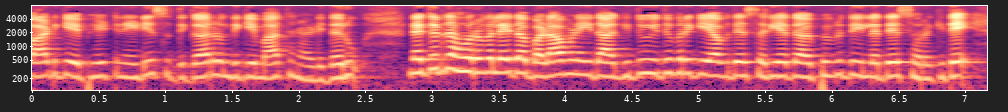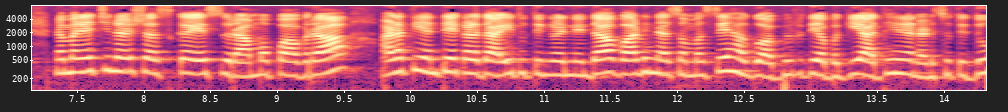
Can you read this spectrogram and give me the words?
ವಾರ್ಡ್ಗೆ ಭೇಟಿ ನೀಡಿ ಸುದ್ದಿಗಾರರೊಂದಿಗೆ ಮಾತನಾಡಿದರು. ನಗರದ ಹೊರವಲಯದ ಬಡಾವಣೆ ಇದಾಗಿದ್ದು, ಇದುವರೆಗೆ ಯಾವುದೇ ಸರಿಯಾದ ಅಭಿವೃದ್ಧಿ ಇಲ್ಲದೆ ಸೊರಗಿದೆ. ನಮ್ಮ ನೆಚ್ಚಿನ ಶಾಸಕ ಎಸ್. ರಾಮಪ್ಪ ಅವರ ಅಣತಿಯಂತೆ ಕಳೆದ ಐದು ತಿಂಗಳಿನಿಂದ ವಾರ್ಡಿನ ಸಮಸ್ಯೆ ಹಾಗೂ ಅಭಿವೃದ್ಧಿಯ ಬಗ್ಗೆ ಅಧ್ಯಯನ ನಡೆಸುತ್ತಿದ್ದು,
